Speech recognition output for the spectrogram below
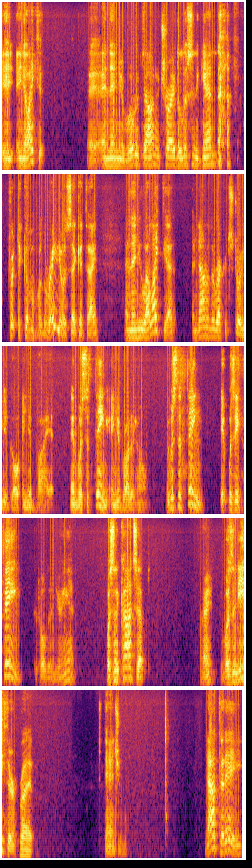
and you liked it. And then you wrote it down and tried to listen again for it to come up on the radio a second time. And then you, I liked that and down to the record store you'd go and you'd buy it. It was the thing, and you brought it home. It was the thing. It was a thing. You could hold it in your hand. It wasn't a concept, right? It wasn't ether. Right. It's tangible. Now today,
